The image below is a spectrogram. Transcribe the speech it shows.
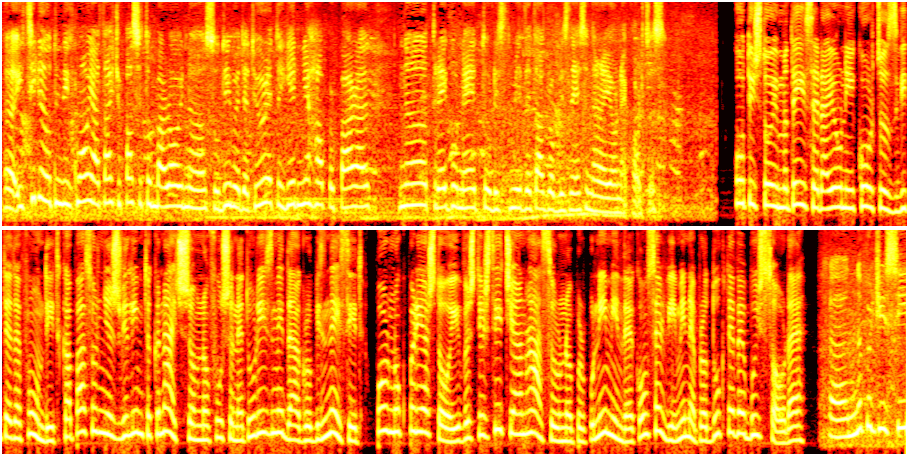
i cili do të ndihmojë ata që pasi të mbarojnë studimet e tyre të jenë një hap përpara në tregun e turizmit dhe të agrobiznesit në rajonin e Korçës. Koti shtoi më tej se rajoni i Korçës vitet e fundit ka pasur një zhvillim të kënaqshëm në fushën e turizmit dhe agrobiznesit, por nuk përjashtoi vështirësi që janë hasur në përpunimin dhe konservimin e produkteve bujqësore. Në përgjithësi,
